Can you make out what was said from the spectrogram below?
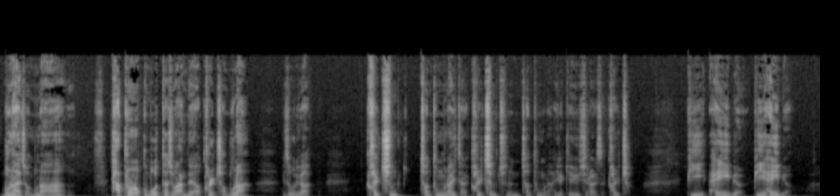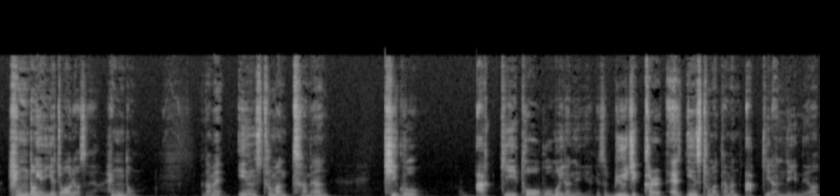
문화죠. 문화. 다 풀어놓고 못하시면 안 돼요. culture. 문화. 그래서 우리가 칼춤 전통 문화 있잖아요. 칼춤 추는 전통 문화 이렇게 외우시라 했어요. culture. behavior. behavior. 행동에 이게 좀 어려웠어요. 행동. 그 다음에 instrument 하면 기구, 악기, 도구 뭐 이런 얘기예요. 그래서 musical instrument 하면 악기라는 얘기인데요.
